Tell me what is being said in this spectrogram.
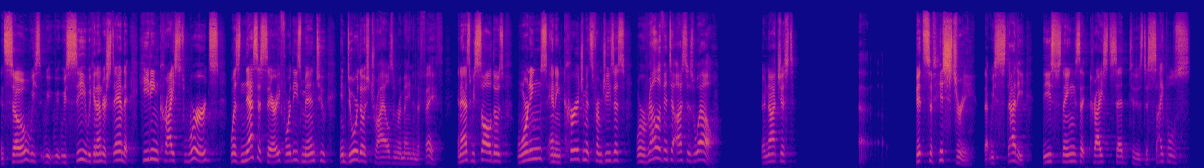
And so we, we, we see, we can understand that heeding Christ's words was necessary for these men to endure those trials and remain in the faith. And as we saw, those warnings and encouragements from Jesus were relevant to us as well. They're not just uh, bits of history that we study, these things that Christ said to his disciples,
